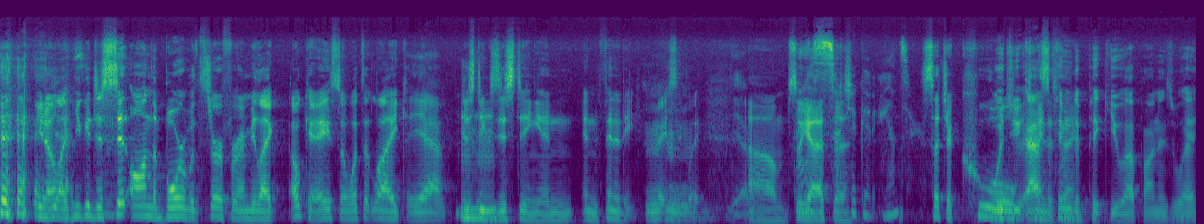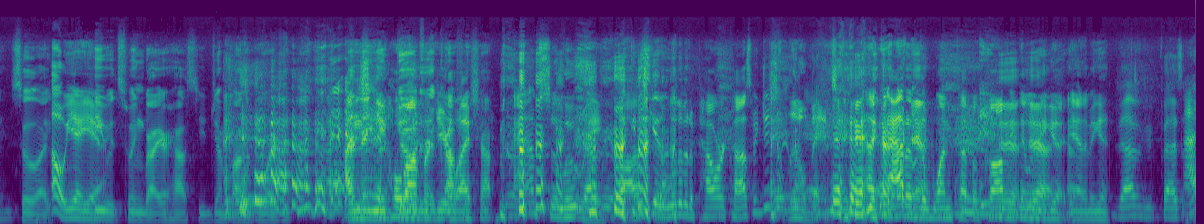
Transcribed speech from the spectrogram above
You know, like you could just sit on the board with Surfer and be like, okay, so what's it like Yeah. just existing in infinity, basically? Yeah. Um, so That yeah, is that's such a, a, good answer. such a cool. Would you kind ask of him to pick you up on his way? So like, Oh, yeah, yeah. he would swing by your house, you jump on the board, and then You'd hold go on to for the dear coffee life. shop. Absolutely. That'd you get a little bit of power cosmic, just a little bit, like out of the one cup of coffee, then would Yeah. be good. Yeah, that'd be good. That would be that's, That's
